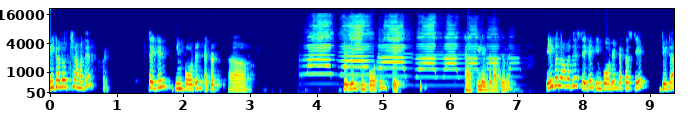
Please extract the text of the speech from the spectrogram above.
এই গেল হচ্ছে আমাদের সেকেন্ড ইম্পর্টেন্ট একটা সেকেন্ড ইম্পর্টেন্ট স্টেপ হ্যাঁ এই লাইনটা বাদ যাবে। এই গেল আমাদের সেকেন্ড ইম্পর্টেন্ট একটা স্টেপ যেটা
